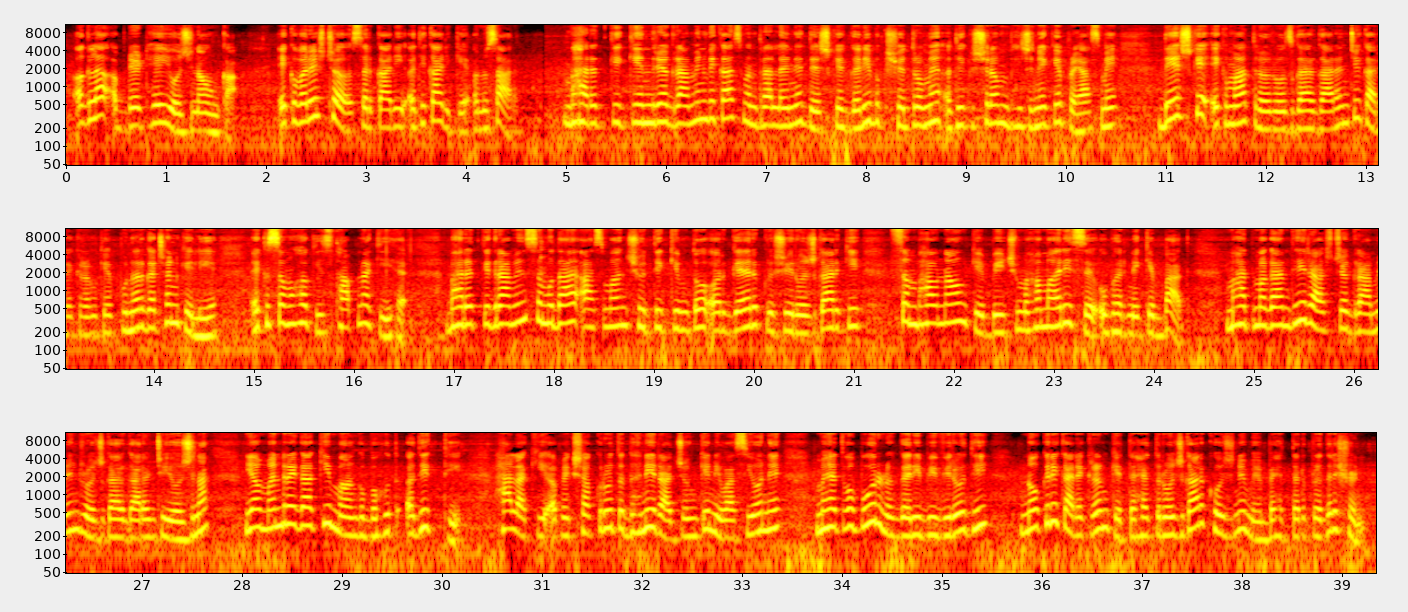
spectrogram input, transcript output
अगला अपडेट है योजनाओं का। एक वरिष्ठ सरकारी अधिकारी के अनुसार, भारत के केंद्रीय ग्रामीण विकास मंत्रालय ने देश के गरीब क्षेत्रों में अधिक श्रम भेजने के प्रयास में देश के एकमात्र रोज़गार गारंटी कार्यक्रम के पुनर्गठन के लिए एक समूह की स्थापना की है। भारत के ग्रामीण समुदाय आसमान छूती कीमतों और गैर कृषि रोज़गार की संभावनाओं के बीच महामारी से उभरने के बाद महात्मा गांधी राष्ट्रीय ग्रामीण रोज़गार गारंटी योजना या मनरेगा की मांग बहुत अधिक थी। हालाँकि अपेक्षाकृत धनी राज्यों के निवासियों ने महत्वपूर्ण गरीबी विरोधी नौकरी कार्यक्रम के तहत रोज़गार खोजने में बेहतर प्रदर्शन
